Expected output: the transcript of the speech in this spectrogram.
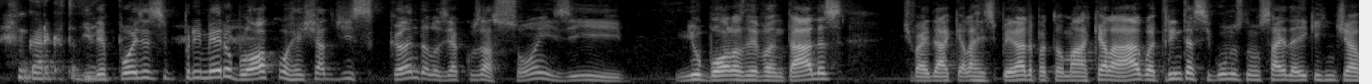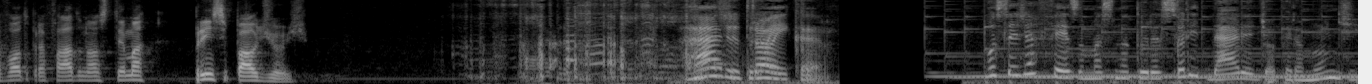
Agora que eu tô vendo. E depois desse primeiro bloco recheado de escândalos e acusações e mil bolas levantadas, a gente vai dar aquela respirada para tomar aquela água. 30 segundos, não sai daí que a gente já volta para falar do nosso tema principal de hoje. Rádio Troika. Você já fez uma assinatura solidária de Opera Mundi?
